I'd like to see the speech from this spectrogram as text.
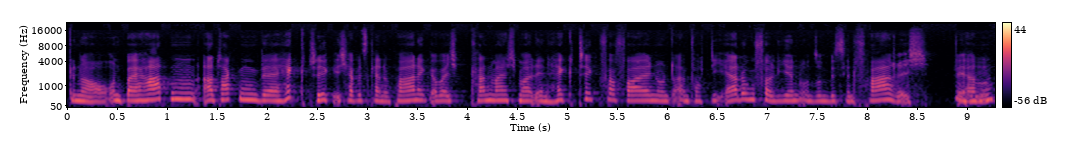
Genau. Und bei harten Attacken der Hektik, ich habe jetzt keine Panik, aber ich kann manchmal in Hektik verfallen und einfach die Erdung verlieren und so ein bisschen fahrig werden. Mhm.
